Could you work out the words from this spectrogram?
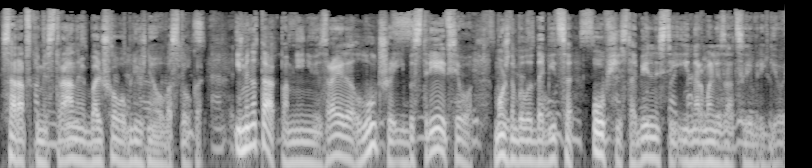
с арабскими странами Большого Ближнего Востока. Именно так, по мнению Израиля, лучше и быстрее всего можно было позволит добиться общей стабильности и нормализации в регионе.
